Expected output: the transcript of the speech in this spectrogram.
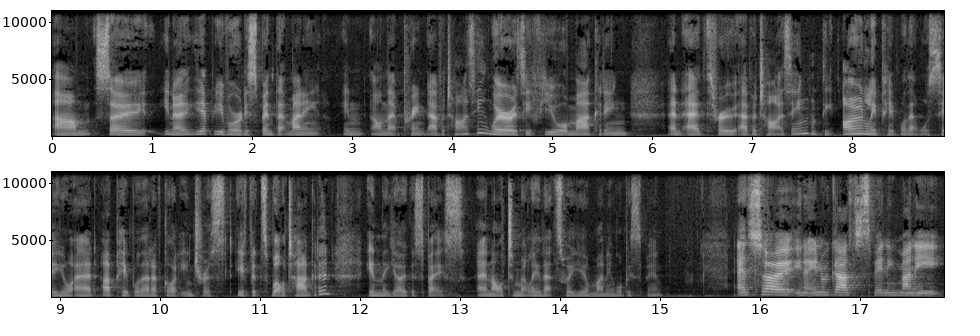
Um, so, you know, yep, you've already spent that money in on that print advertising. Whereas if you are marketing an ad through advertising, the only people that will see your ad are people that have got interest, if it's well targeted, in the yoga space. And ultimately, that's where your money will be spent. And so, you know, in regards to spending money,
